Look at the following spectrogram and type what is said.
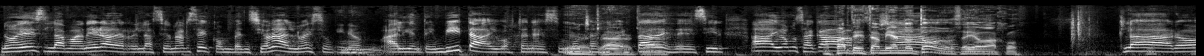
no es la manera de relacionarse convencional, no es un- Y no. alguien te invita y vos tenés muchas claro, libertades claro. de decir, ay, vamos acá. Aparte vamos están mirando allá". todos ahí abajo. Claro,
